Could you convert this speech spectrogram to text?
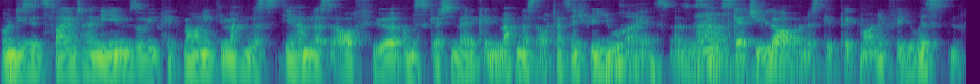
Und diese zwei Unternehmen, so wie Picmonic, die machen das, die haben das auch für, und Sketchy Medical, die machen das auch tatsächlich für Jura jetzt. Also es ah. gibt Sketchy Law und es gibt Picmonic für Juristen.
